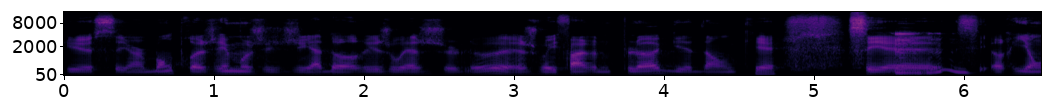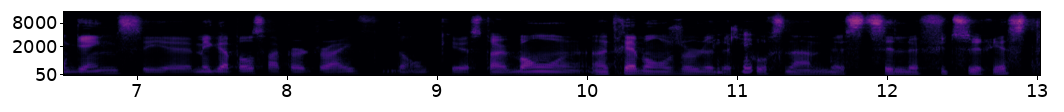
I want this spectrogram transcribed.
que c'est un bon projet. Moi, j'ai adoré jouer à ce jeu-là, heu, je vais y faire une plug donc, heu, c'est, Mmh heu, mh. c'est Orion Games, c'est, Megapulse Hyperdrive. Donc, c'est un bon, un très bon jeu là de course dans le style futuriste.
